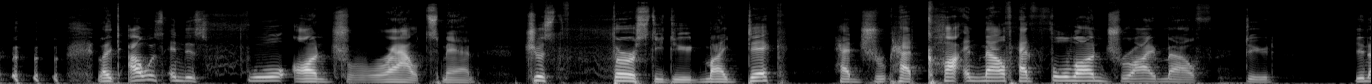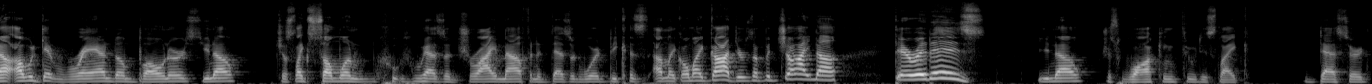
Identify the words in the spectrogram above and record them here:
like I was in this full on drought, man. Just thirsty, dude. My dick had had cotton mouth, had full on dry mouth, dude. You know, I would get random boners, you know? Just like someone who, who has a dry mouth in a desert word because I'm like, oh my god, there's a vagina. There it is. You know, just walking through this like desert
